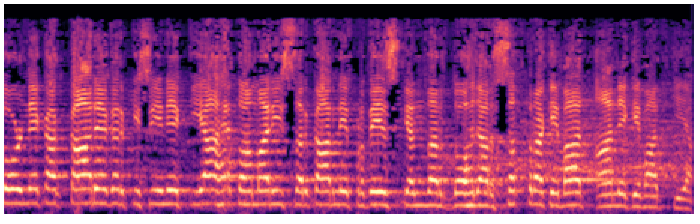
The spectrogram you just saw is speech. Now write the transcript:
तोड़ने का कार्य अगर किसी ने किया है तो हमारी सरकार ने प्रदेश के अंदर 2017 के बाद आने के बाद किया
